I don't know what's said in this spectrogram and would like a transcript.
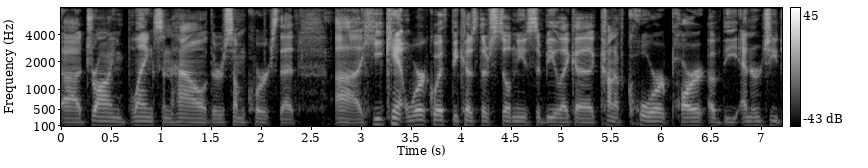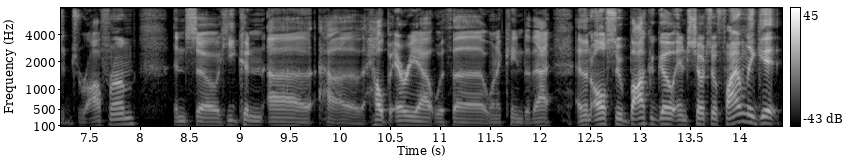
uh, drawing blanks and how there's some quirks that uh, he can't work with because there still needs to be like a kind of core part of the energy to draw from, and so he can uh, help Eri out with when it came to that. And then also Bakugo and Shoto finally get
